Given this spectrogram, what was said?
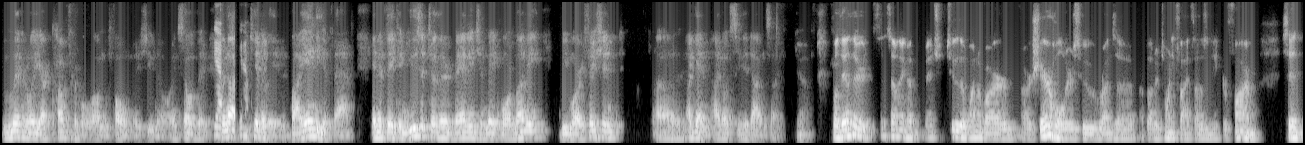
literally are comfortable on the phone, as you know, and so they, Yeah, they're not yeah. intimidated by any of that. And if they can use it to their advantage and make more money, be more efficient, uh, again, I don't see the downside. Yeah. Well, the other, something I mentioned too, that one of our, our shareholders who runs a, about a twenty-five thousand acre farm said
